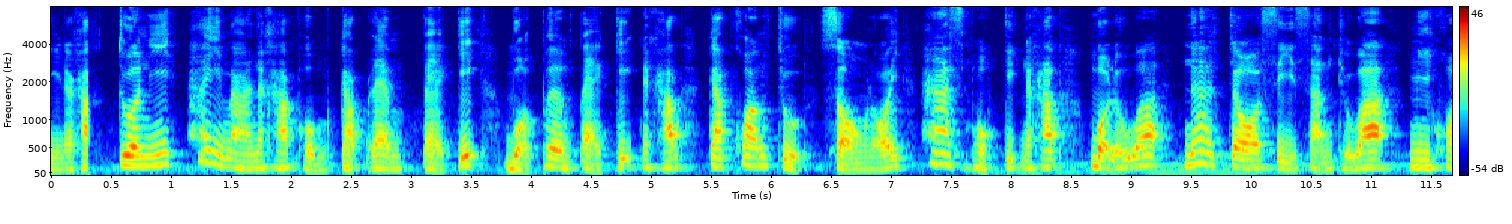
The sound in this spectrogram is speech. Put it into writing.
นี้นะครับ ตัวนี้ให้มานะครับผมกับแรม8กิกบวกเพิ่ม8กิกนะครับกับความจุ256กิกนะครับบอกเลยว่าหน้าจอสีสันถือว่ามีคว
